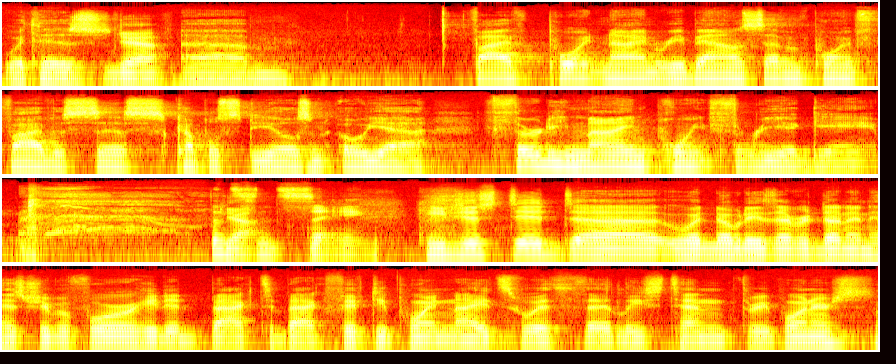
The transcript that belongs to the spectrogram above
with his yeah. um, 5.9 rebounds, 7.5 assists, couple steals, and oh yeah, 39.3 a game. That's Yeah. insane. He just did uh, what nobody's ever done in history before. He did back to back 50 point nights with at least 10 three pointers.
